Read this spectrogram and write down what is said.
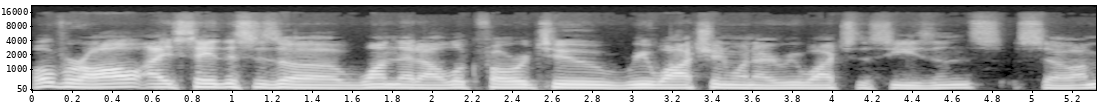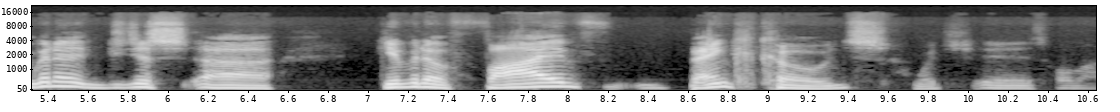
overall, I say this is a one that I'll look forward to rewatching when I rewatch the seasons. So I'm gonna just uh, give it a five bank codes, which is hold on.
